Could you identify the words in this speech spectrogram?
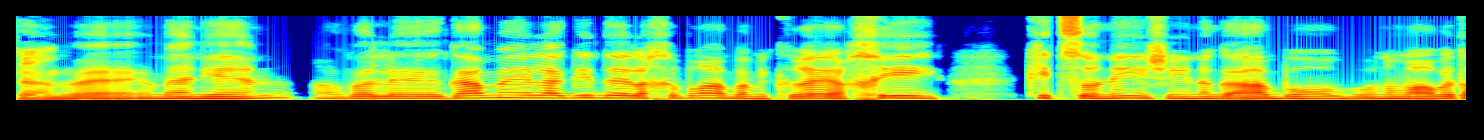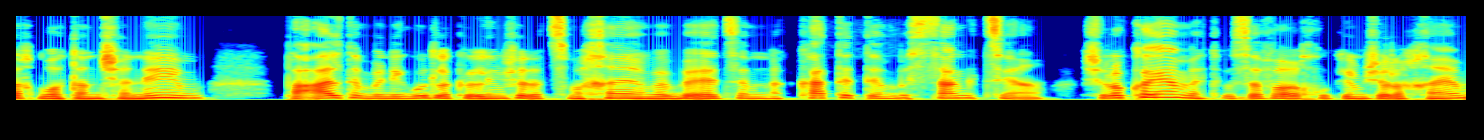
כן, ומעניין, אבל אה, גם אה, להגיד אה, לחברה במקרה הכי קיצוני שהיא נגעה בו, בוא נאמר בטח באותן שנים, פעלתם בניגוד לכללים של עצמכם ובעצם נקטתם בסנקציה שלא קיימת בספר החוקים שלכם.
